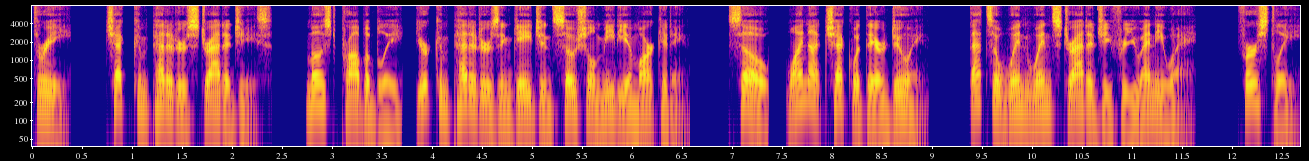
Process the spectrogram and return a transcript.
3. Check competitors' strategies. Most probably, your competitors engage in social media marketing. So, why not check what they are doing? That's a win win strategy for you anyway. Firstly,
